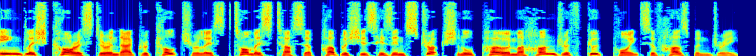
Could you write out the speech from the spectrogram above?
English chorister and agriculturalist Thomas Tusser publishes his instructional poem A Hundredth Good Points of Husbandry.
